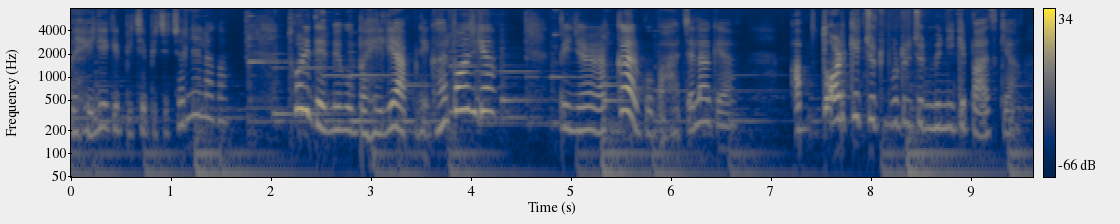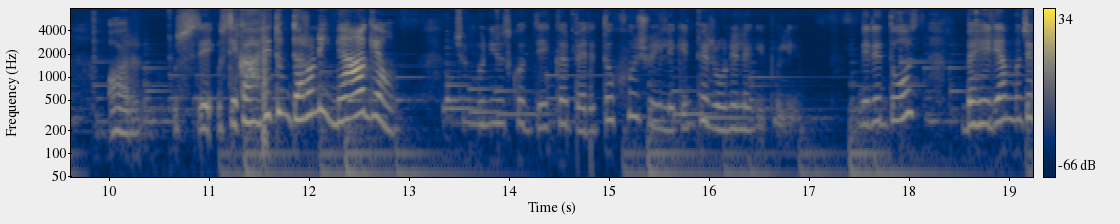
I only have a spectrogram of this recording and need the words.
बहेलिया के पीछे पीछे चलने लगा। थोड़ी देर में वो बहेलिया अपने घर पहुँच गया। पिंजरा रखकर वो बाहर चला गया। अब दौड़ के चुटुर पुटुर चुनमुनी के पास गया और उससे उससे कहा, अरे तुम डरो नहीं, मैं आ गया हूँ। चुनमुनी उसको देखकर पहले तो खुश हुई, लेकिन फिर रोने लगी बोली, मेरे दोस्त, बहेलिया मुझे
